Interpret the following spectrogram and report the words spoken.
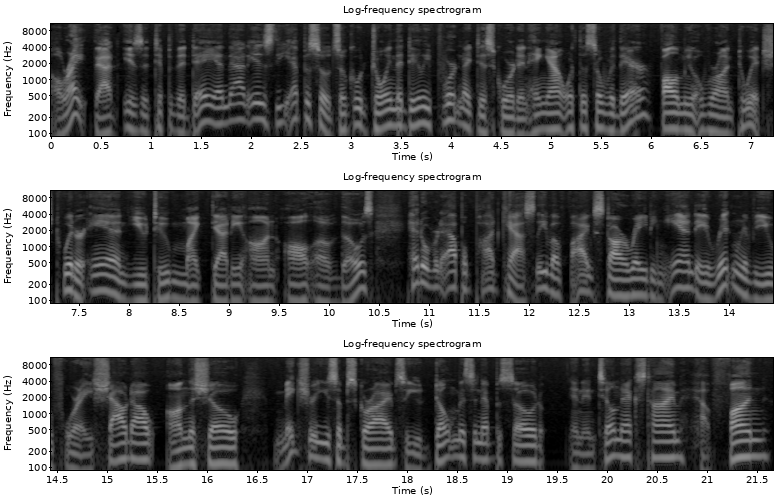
all right, that is a tip of the day, and that is the episode. So go join the daily Fortnite Discord and hang out with us over there. Follow me over on Twitch, Twitter, and YouTube, Mike Daddy on all of those. Head over to Apple Podcasts, leave a five star rating and a written review for a shout out on the show. Make sure you subscribe so you don't miss an episode. And until next time, have fun,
